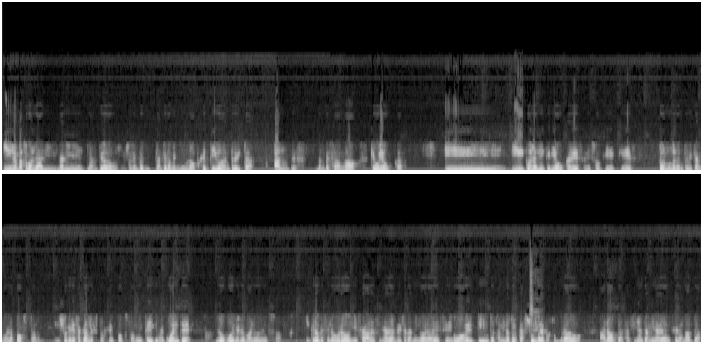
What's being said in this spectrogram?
Y me pasó con Lali. Lali, el planteo, yo siempre planteo también como un objetivo de entrevista antes de empezar, ¿no? Que voy a buscar. Y, y con Lali quería buscar eso, eso que, que es, todo el mundo la entrevista como la popstar. Y yo quería sacarle ese traje de popstar, ¿viste? Y que me cuente lo bueno y lo malo de eso. Y creo que se logró, y esa al final de la entrevista también lo agradece. O Abel Pinto, también otro que está súper Sí. acostumbrado a notas, al final también agradece la nota,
